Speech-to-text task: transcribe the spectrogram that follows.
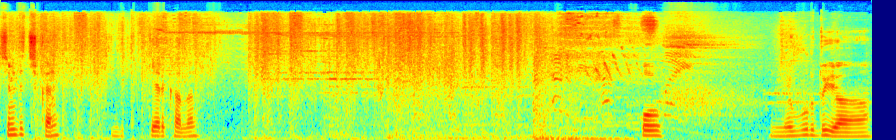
Şimdi çıkın. Bir tık geri kalın. Of. Ne vurdu ya.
